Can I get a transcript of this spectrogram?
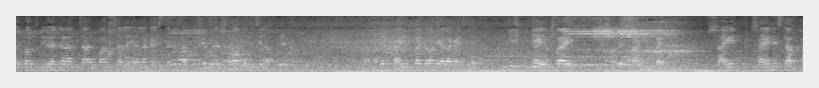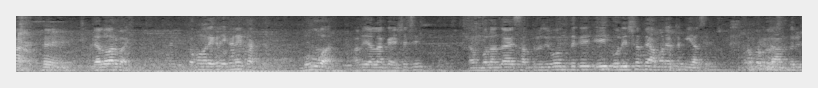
যখন দুই হাজার চার পাঁচ সালে এলাকায় ইসলামী ছাত্র শিবিরের সভাপতি ছিলাম আমাদের টাইম ভাই তখন এই এলাকায় ছিলেন। টাইম ভাই আমাদের শাহিন ভাই শাহিন শাহিন ইসলাম খান হ্যাঁ। দেলোয়ার ভাই তখন আর এখানে এখানেই থাকতেন। বহুবার আমি এলাকায় এসেছি। এবং বলা যায় ছাত্র জীবন থেকে এই গলির সাথে আমার একটা কি আছে? আন্তরিক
